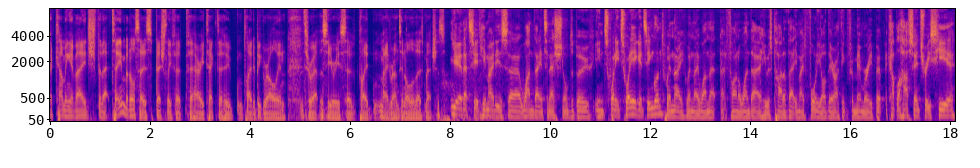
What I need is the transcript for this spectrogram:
a coming of age for that team, but also especially for, for Harry Tector, who played a big role in throughout the series. So played made runs in all of those matches. Yeah, that's it. He made his uh, one-day international debut in 2020 against England when they when they won that, that final one day. He was part of that. He made 40 odd there, I think, from memory. But a couple of half centuries here.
